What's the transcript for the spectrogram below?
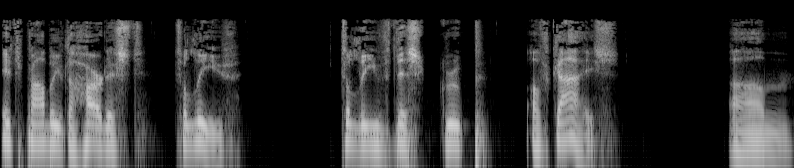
it's probably the hardest to leave, to leave this group of guys. Um,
